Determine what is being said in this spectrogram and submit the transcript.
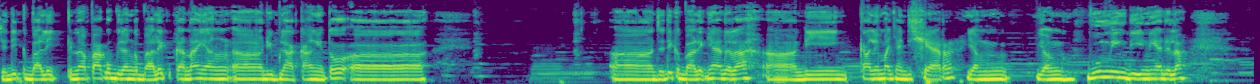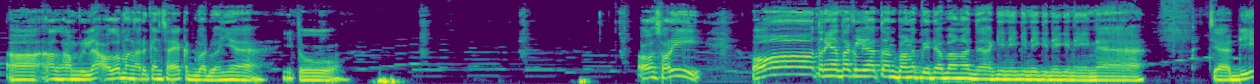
Jadi kebalik. Kenapa aku bilang kebalik? Karena yang uh, di belakang itu uh, uh, jadi kebaliknya adalah uh, di kalimat yang di share yang yang booming di ini adalah uh, alhamdulillah Allah menghargai saya kedua-duanya itu. Oh sorry, Oh, ternyata kelihatan banget beda banget. Nah, gini gini gini gini. Nah, jadi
